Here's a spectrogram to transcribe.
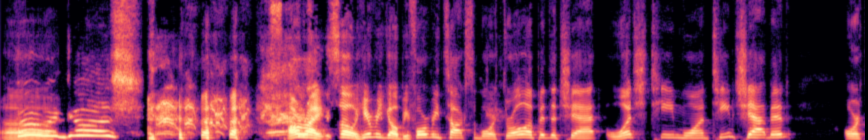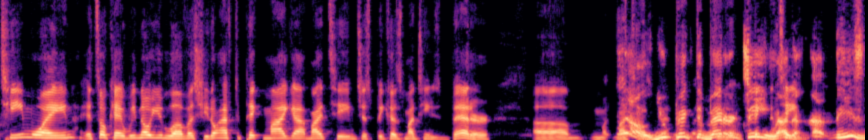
Uh, oh my gosh. all right. So here we go. Before we talk some more, throw up in the chat which team won Team Chapman or Team Wayne. It's okay. We know you love us. You don't have to pick my guy, my team, just because my team's better. Um, my, my no, you picked the better team. The team. I, I, he's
